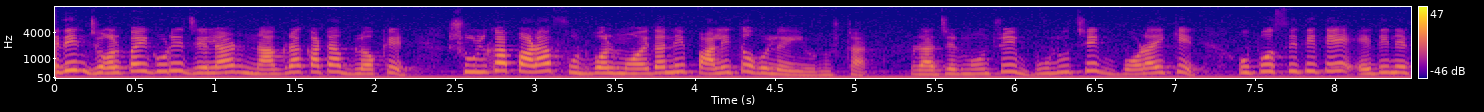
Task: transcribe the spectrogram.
এদিন জলপাইগুড়ি জেলার নাগরাকাটা ব্লকের শুল্কাপাড়া ফুটবল ময়দানে পালিত হলো এই অনুষ্ঠান। রাজ্যের মন্ত্রী বুলুচেক বড়াইকের উপস্থিতিতে এদিনের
